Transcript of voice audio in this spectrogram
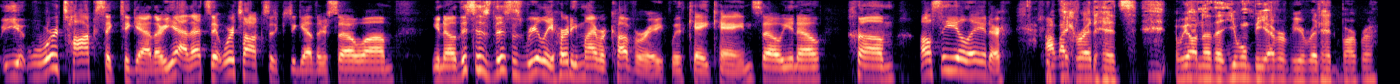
we're we're toxic together. Yeah, that's it. We're toxic together. So um, you know, this is this is really hurting my recovery with Kate Kane. So you know, Um, I'll see you later. I like redheads. We all know that you won't be ever be a redhead, Barbara.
